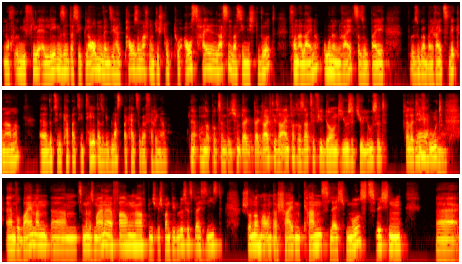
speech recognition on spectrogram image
noch irgendwie viele erlegen sind, dass sie glauben, wenn sie halt Pause machen und die Struktur ausheilen lassen, was sie nicht wird, von alleine, ohne einen Reiz, also bei, sogar bei Reizwegnahme, äh, wird sie die Kapazität, also die Belastbarkeit sogar verringern. Ja, hundertprozentig. Und da, da greift dieser einfache Satz, if you don't use it, you lose it, relativ ja, ja, gut. Genau. Ähm, wobei man, ähm, zumindest meiner Erfahrung nach, bin ich gespannt, wie du das jetzt gleich siehst, schon nochmal unterscheiden kann, slash muss zwischen äh,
